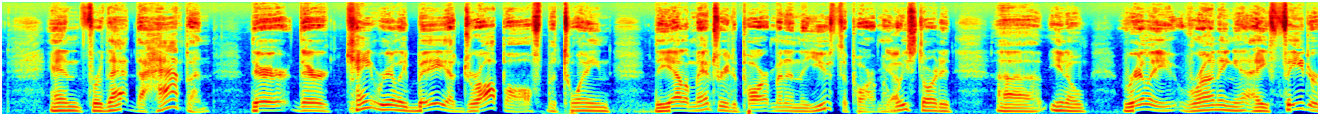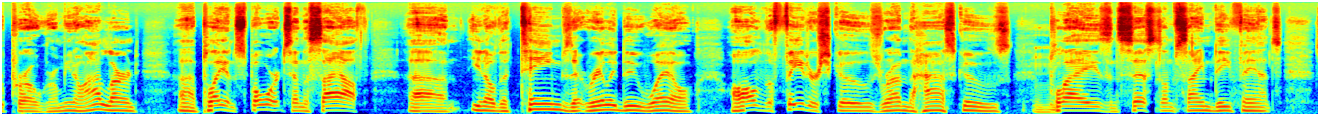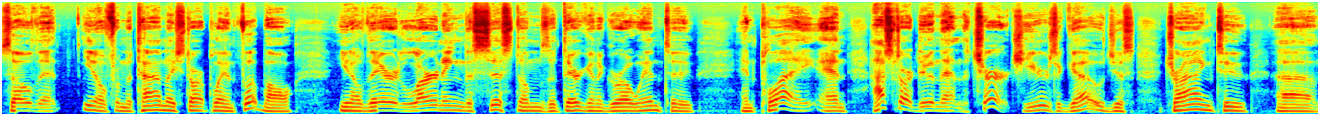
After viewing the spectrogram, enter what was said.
and for that to happen there there can't really be a drop off between the elementary department and the youth department. Yep. We started, uh, you know, really running a feeder program. You know, I learned uh, playing sports in the South. Uh, you know, the teams that really do well, all the feeder schools run the high schools mm-hmm. plays and systems, same defense, so that you know from the time they start playing football, you know they're learning the systems that they're going to grow into and play. And I started doing that in the church years ago, just trying to uh,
